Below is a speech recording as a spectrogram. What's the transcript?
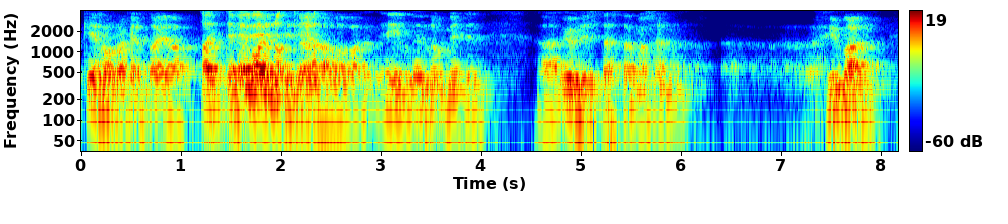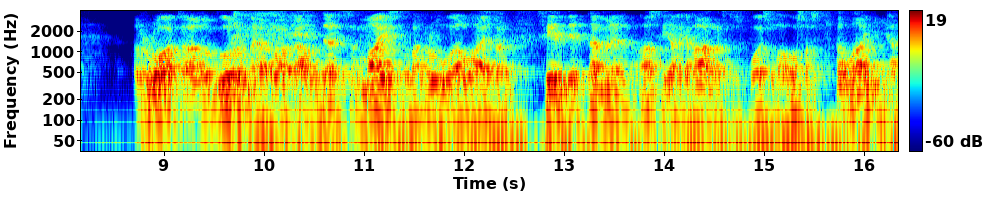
kehonrakentaja taittelee lennokkeja. sisällä oleva, ei lennon, mietin yhdistää tämmöisen hyvän ruokailun, gourmet-ruokailun, tiedätkö, maistuvan ruoanlaiton, silti, että tämmöinen asia ja harrastus voisi olla osa sitä lajia.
